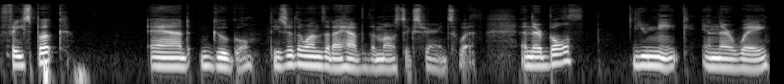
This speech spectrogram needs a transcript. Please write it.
Facebook and Google. These are the ones that I have the most experience with. And they're both unique in their way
